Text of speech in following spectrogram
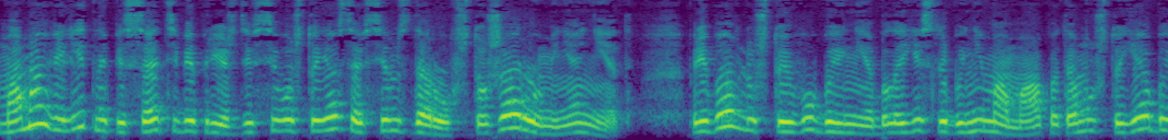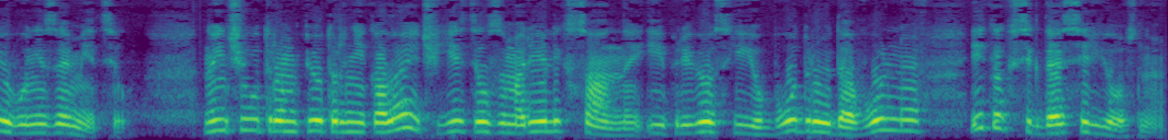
Мама велит написать тебе прежде всего, что я совсем здоров, что жара у меня нет. Прибавлю, что его бы и не было, если бы не мама, потому что я бы его не заметил. Нынче утром Петр Николаевич ездил за Марией Александровной и привез ее бодрую, довольную и, как всегда, серьезную.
